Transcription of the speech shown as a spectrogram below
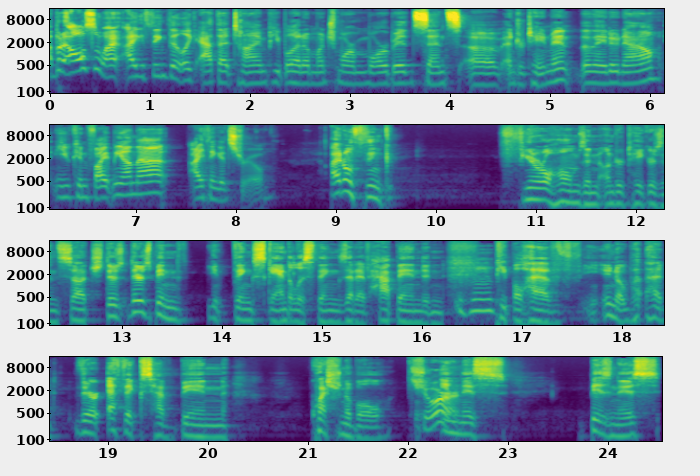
uh, but also I, I think that like at that time people had a much more morbid sense of entertainment than they do now. You can fight me on that. I think it's true. I don't think funeral homes and undertakers and such. There's there's been you know, things, scandalous things that have happened, and Mm-hmm. people have you know had their ethics have been questionable. Sure. in this business.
